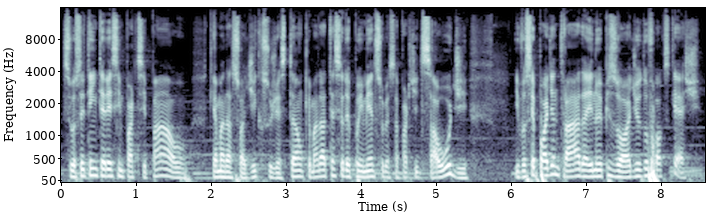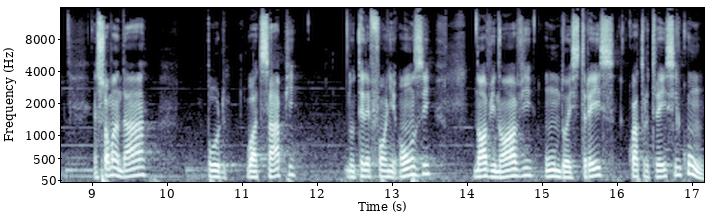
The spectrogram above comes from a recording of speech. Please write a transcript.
Se você tem interesse em participar ou quer mandar sua dica, sugestão, quer mandar até seu depoimento sobre essa parte de saúde, e você pode entrar aí no episódio do Foxcast. É só mandar por WhatsApp no telefone 11 99 123 4351.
